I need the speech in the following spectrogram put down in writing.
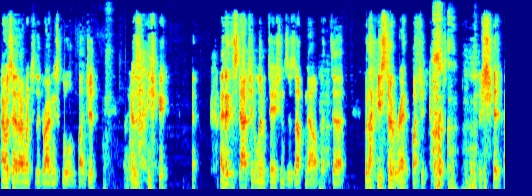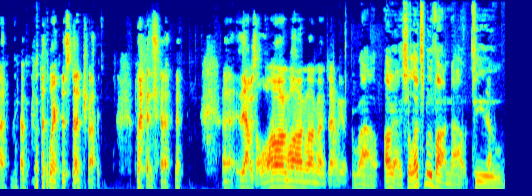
I always said I went to the driving school of budget because I think the statute of limitations is up now, but. Uh, but I used to rent budget cars the shit out of them to learn to stunt drive. But uh, that was a long, long, long, long time ago. Wow. Okay, so let's move on now to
